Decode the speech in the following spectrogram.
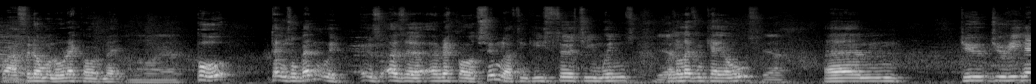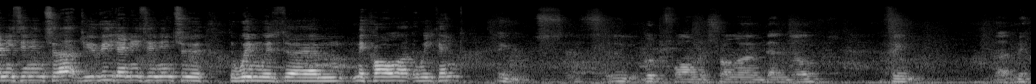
Quite a phenomenal record, mate. Know, yeah. But Denzel Bentley has, has a, a record similar. I think he's 13 wins Yeah. with 11 KOs. Yeah. Um, do you, do you read anything into that? Do you read anything into the win with um, Mick Hall at the weekend? I think it's, a good performance from um, Denzel. I think that Mick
